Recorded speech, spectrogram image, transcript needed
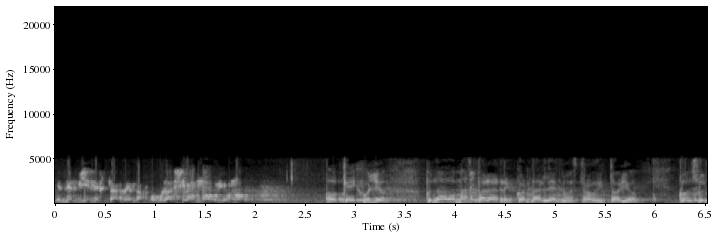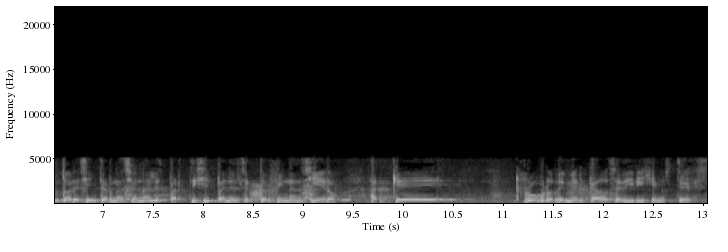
en el bienestar de la población, obvio, ¿no? Ok, Julio, pues nada más para recordarle a nuestro auditorio, consultores internacionales participan en el sector financiero. ¿A qué rubro de mercado se dirigen ustedes?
